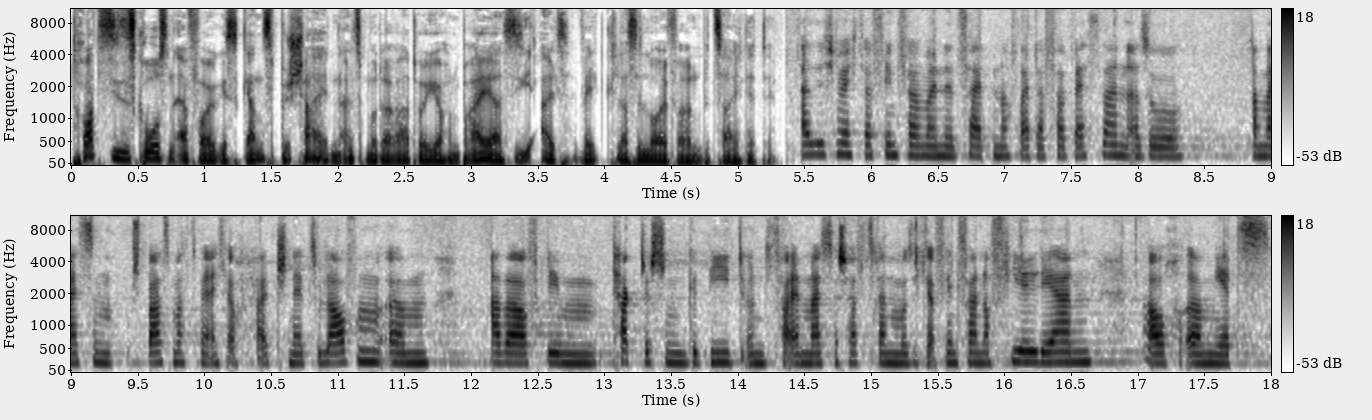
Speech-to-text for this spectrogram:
trotz dieses großen Erfolges ganz bescheiden, als Moderator Jochen Breyer sie als Weltklasseläuferin bezeichnete. Also ich möchte auf jeden Fall meine Zeiten noch weiter verbessern. Also am meisten Spaß macht es mir eigentlich auch halt schnell zu laufen. Ähm, aber auf dem taktischen Gebiet und vor allem Meisterschaftsrennen muss ich auf jeden Fall noch viel lernen. Auch ähm, jetzt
